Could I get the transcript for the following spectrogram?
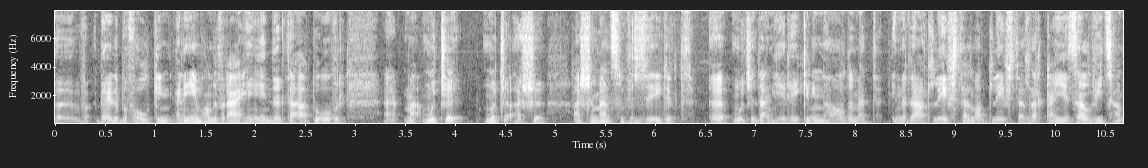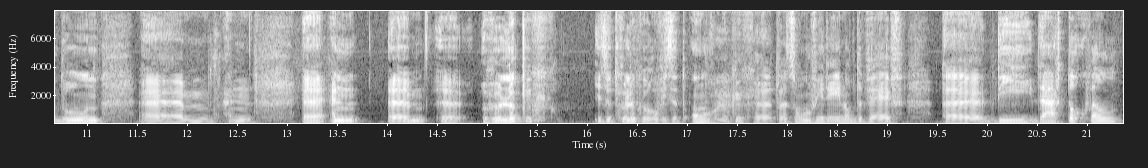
uh, bij de bevolking. En een van de vragen ging inderdaad over, maar moet je, moet je, als je als je mensen verzekert, moet je dan geen rekening houden met inderdaad leefstijl, want leefstijl, daar kan je zelf iets aan doen. Ehm, en um, gelukkig, is het gelukkig of is het ongelukkig, het was ongeveer één op de vijf, die daar toch wel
